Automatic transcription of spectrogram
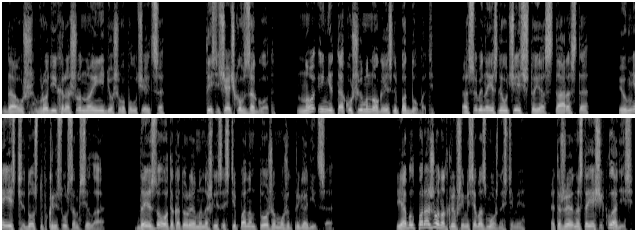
Да уж, вроде и хорошо, но и недешево получается. Тысяча очков за год. Но и не так уж и много, если подумать. Особенно если учесть, что я староста, и у меня есть доступ к ресурсам села. Да и золото, которое мы нашли со Степаном, тоже может пригодиться. Я был поражен открывшимися возможностями. Это же настоящий кладезь.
